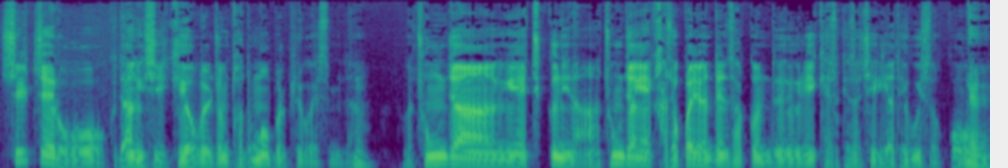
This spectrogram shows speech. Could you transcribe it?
실제로 그 당시 기억을 좀 더듬어 볼 필요가 있습니다. 음. 그러니까 총장의 측근이나 총장의 가족 관련된 사건들이 계속해서 제기가 되고 있었고 네.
